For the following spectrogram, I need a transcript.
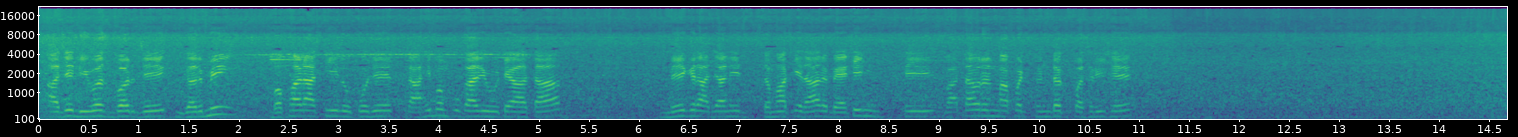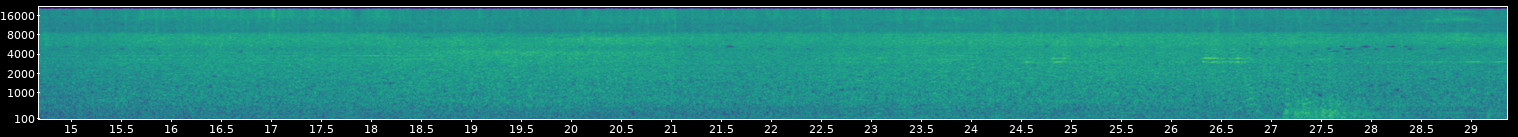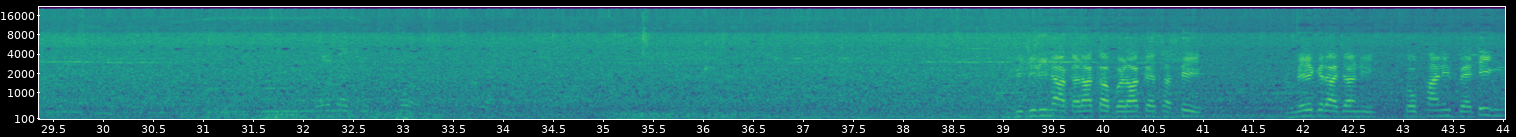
આજે દિવસભર જે ગરમી બફારાથી લોકો જે ત્રાહીબમ પુકારી ઉઠ્યા હતા, મેઘરાજાની ધમાકેદાર બેટિંગથી વાતાવરણમાં પણ ઠંડક પસરી છે. વીજળીના કડાકા ભડાકા સાથે મેઘરાજાની તોફાની બેટિંગ.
